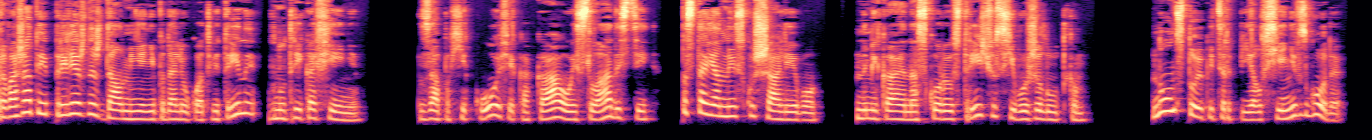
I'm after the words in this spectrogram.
Провожатый прилежно ждал меня неподалеку от витрины внутри кофейни. Запахи кофе, какао и сладостей постоянно искушали его, намекая на скорую встречу с его желудком. Но он стойко терпел все невзгоды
